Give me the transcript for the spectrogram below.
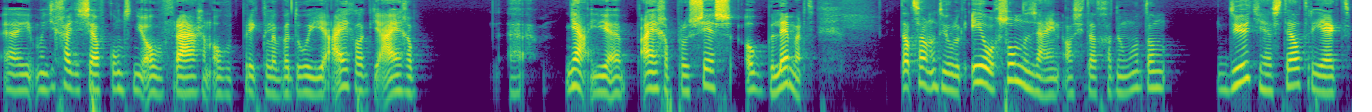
Uh, want je gaat jezelf continu overvragen, overprikkelen, waardoor je eigenlijk je eigen uh, ja, je eigen proces ook belemmert. Dat zou natuurlijk eeuwig zonde zijn als je dat gaat doen, want dan duurt je hersteltraject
